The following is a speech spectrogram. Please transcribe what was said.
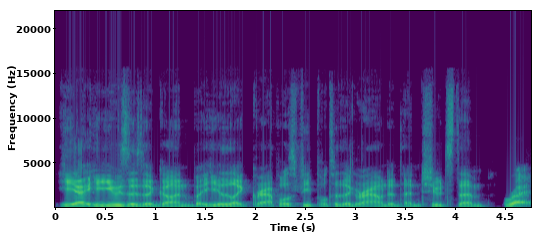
he uh, he uses a gun, but he like grapples people to the ground and then shoots them. Right.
